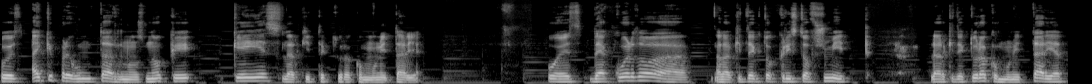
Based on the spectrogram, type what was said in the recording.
pues hay que preguntarnos, ¿no? ¿Qué, qué es la arquitectura comunitaria? Pues de acuerdo al arquitecto Christoph Schmidt, la arquitectura comunitaria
